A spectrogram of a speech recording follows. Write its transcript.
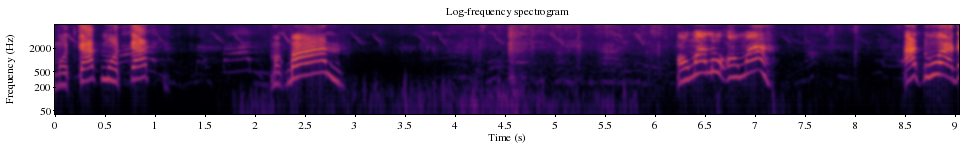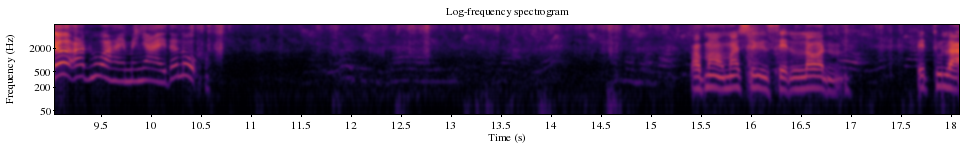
หมดกัดหมดกัดหมักบ้านออกมาลูกออกมาอัดหัวเด้ออัดหัวให้ไม่ใหญ่เด้อลูก ป้าเมามาซื้อเสร็จร้อน เป็นธุระ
